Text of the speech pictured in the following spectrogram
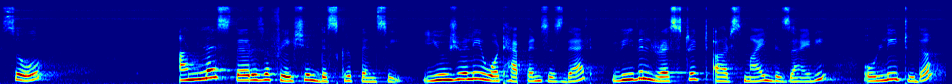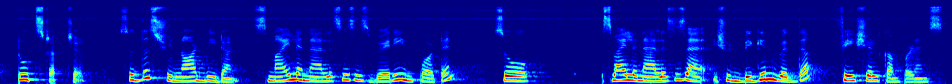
So unless there is a facial discrepancy usually what happens is that we will restrict our smile designing only to the tooth structure so this should not be done. Smile analysis is very important. So smile analysis uh, should begin with the facial components.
